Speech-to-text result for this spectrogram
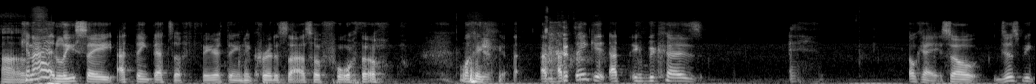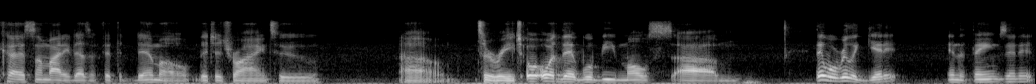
Of, Can I at least say I think that's a fair thing to criticize her for, though? like, I, I, think it I because. Okay, so just because somebody doesn't fit the demo that you're trying to um, to reach, or, or that will be most um, that will really get it in the themes in it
